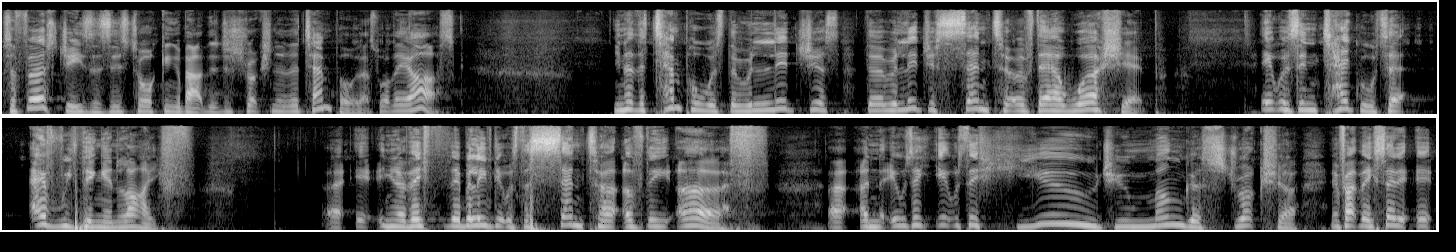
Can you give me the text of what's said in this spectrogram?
So, first, Jesus is talking about the destruction of the temple. That's what they ask. You know, the temple was the religious, the religious center of their worship. It was integral to everything in life. Uh, it, you know, they, they believed it was the center of the earth. Uh, and it was, a, it was this huge, humongous structure. In fact, they said it, it,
